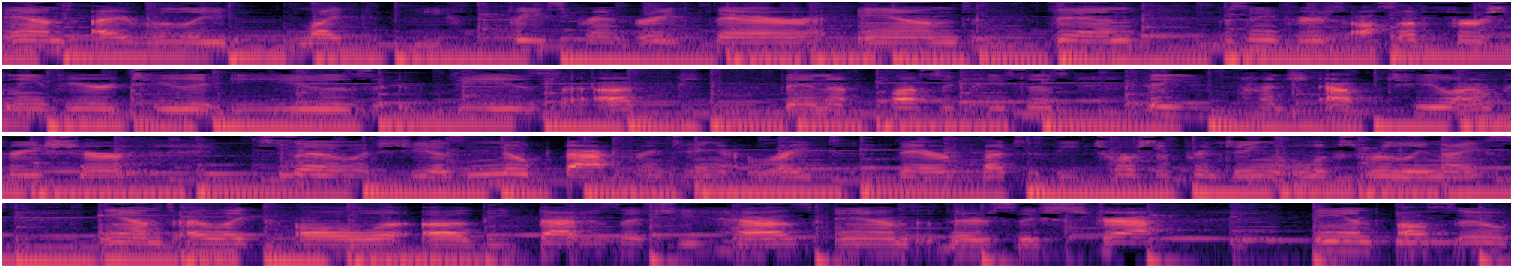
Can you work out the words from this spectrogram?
And I really like the face print right there. And then the same figure is also first here to use these uh, thin plastic pieces that you punch out too, I'm pretty sure. So she has no back printing right there, but the torso printing looks really nice. And I like all uh, the badges that she has, and there's a strap, and also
